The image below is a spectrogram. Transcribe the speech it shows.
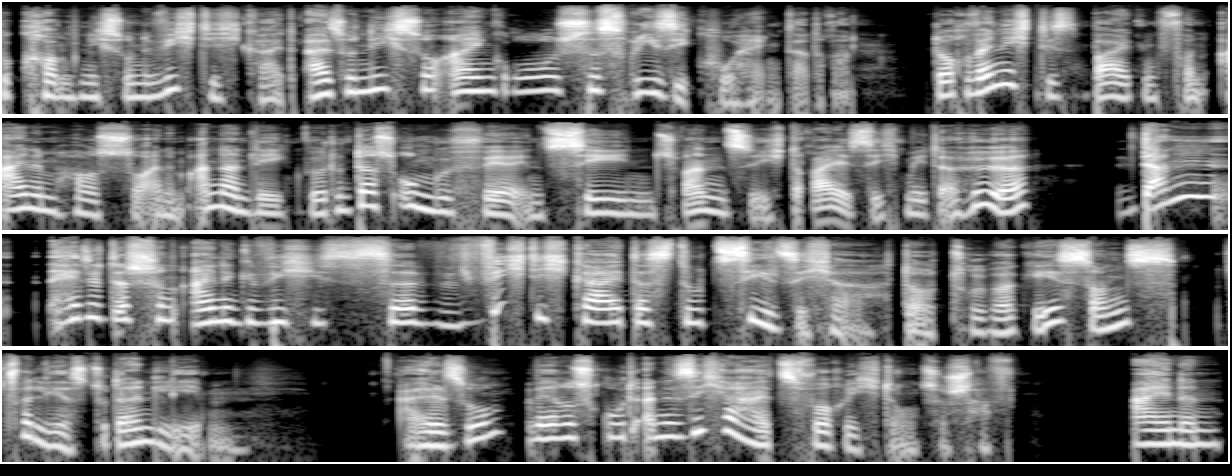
bekommt nicht so eine Wichtigkeit, also nicht so ein großes Risiko hängt da dran. Doch wenn ich diesen Balken von einem Haus zu einem anderen legen würde und das ungefähr in 10, 20, 30 Meter Höhe, dann hätte das schon eine gewisse Wichtigkeit, dass du zielsicher dort drüber gehst, sonst verlierst du dein Leben. Also wäre es gut, eine Sicherheitsvorrichtung zu schaffen. Einen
